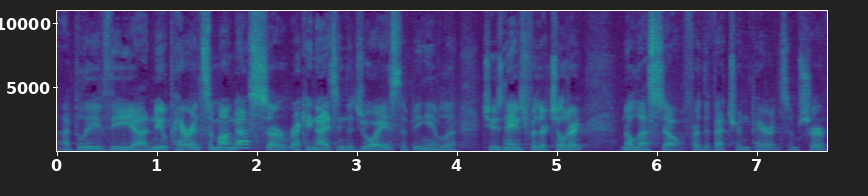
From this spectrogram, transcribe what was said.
I believe the uh, new parents among us are recognizing the joys of being able to choose names for their children, no less so for the veteran parents, I'm sure.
